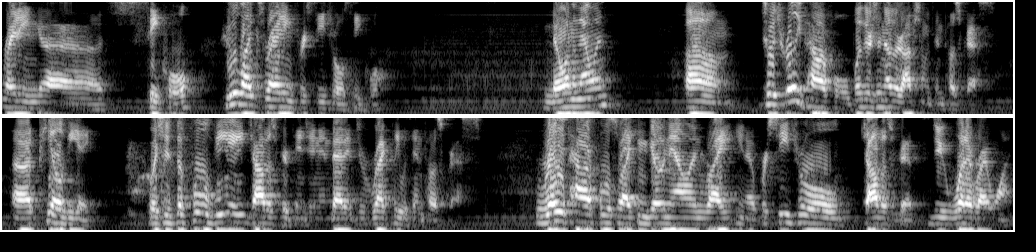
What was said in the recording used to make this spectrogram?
writing uh, SQL. Who likes writing procedural SQL? No one on that one? Um, so it's really powerful, but there's another option within Postgres uh, PLV8, which is the full V8 JavaScript engine embedded directly within Postgres. Really powerful, so I can go now and write, you know, procedural JavaScript to do whatever I want.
